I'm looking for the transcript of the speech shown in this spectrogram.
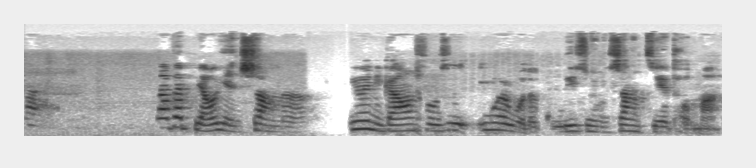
啊，那在表演上呢？因为你刚刚说是因为我的鼓励，所以你上街头嘛。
